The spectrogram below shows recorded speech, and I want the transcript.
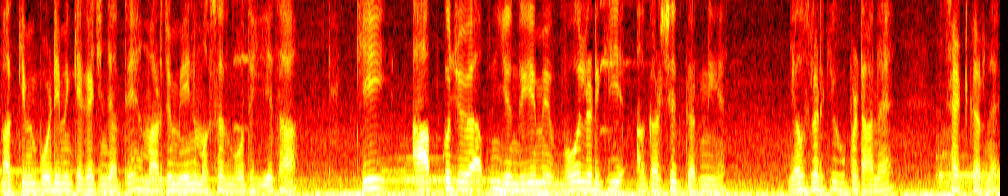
बाकी में बॉडी में क्या क्या चेंज आते हैं। हमारा जो मेन मकसद वो ये था कि आपको जो है अपनी ज़िंदगी में वो लड़की आकर्षित करनी है या उस लड़की को पटाना है सेट करना है,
